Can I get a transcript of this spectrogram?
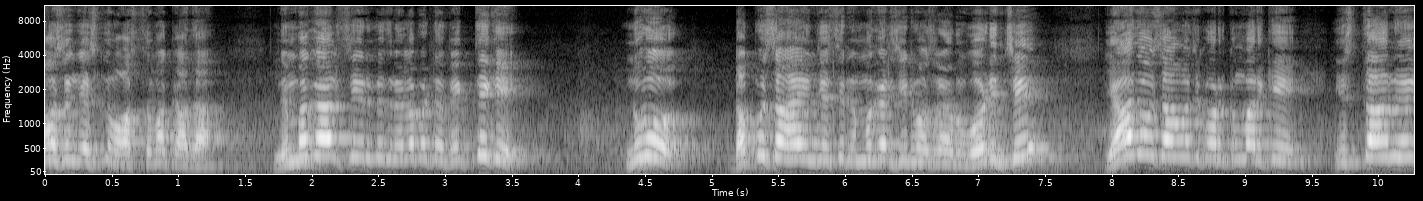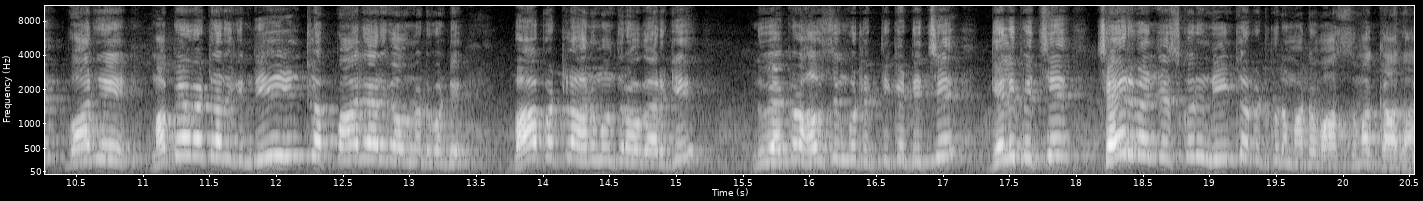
మోసం చేసిన వాస్తవా కాదా? నిమ్మగాలి సీని మీద నిలబడ్డ వ్యక్తికి నువ్వు డబ్బు సహాయం చేసి నిమ్మగారి శ్రీనివాసరావును ఓడించి యాదవ్ సామాజిక వర్గం వారికి ఇస్తానే వారిని మభ్యపెట్టడానికి నీ ఇంట్లో పాలేరుగా ఉన్నటువంటి బాపట్ల హనుమంతరావు గారికి నువ్వు ఎక్కడో హౌసింగ్ బోర్డు టికెట్ ఇచ్చి గెలిపించి చైర్మన్ చేసుకొని నీ ఇంట్లో పెట్టుకున్నమాట వాస్తవా కాదా?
